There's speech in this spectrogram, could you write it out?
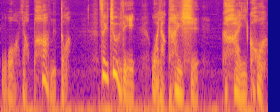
我要判断，在这里我要开始开矿。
